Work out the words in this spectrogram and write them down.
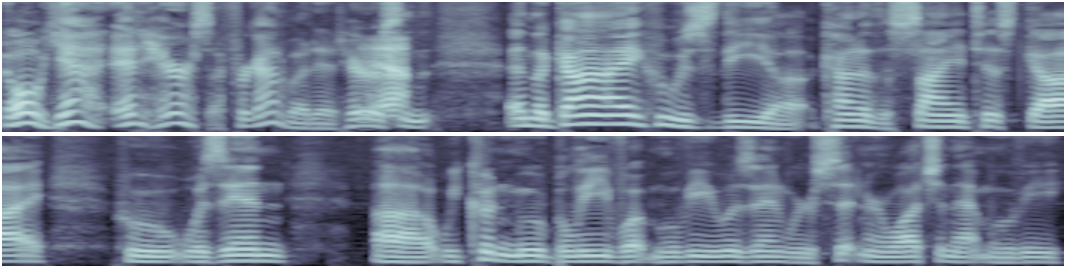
Oh yeah, Ed Harris. I forgot about Ed Harris, Yeah. and, and the guy who's the uh, kind of the scientist guy who was in. Uh, we couldn't move, believe what movie he was in. We were sitting there watching that movie,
